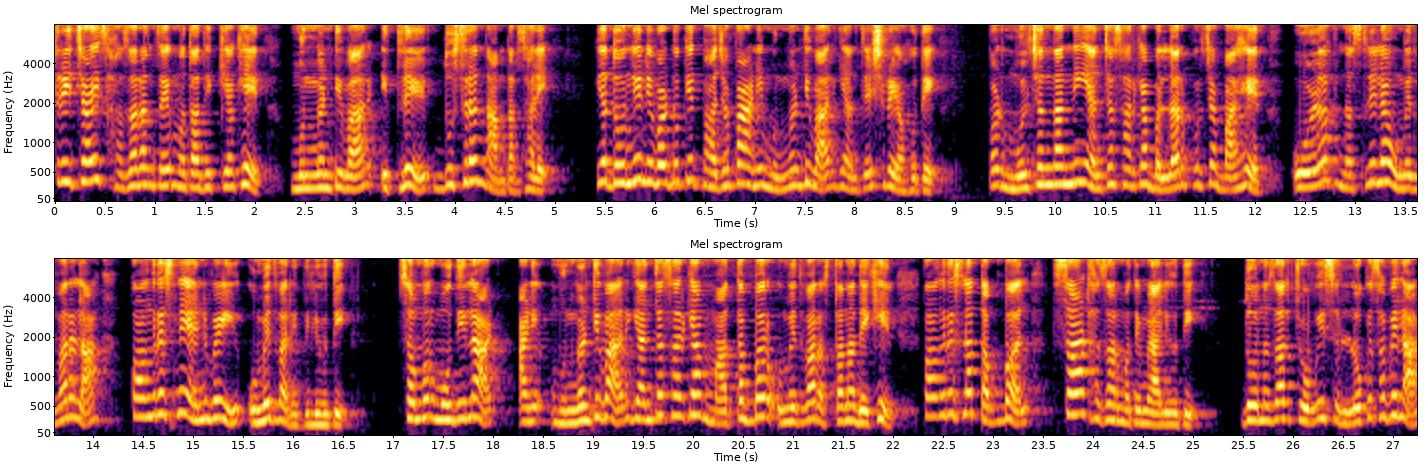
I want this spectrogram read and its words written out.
त्रेचाळीस हजारांचे मताधिक्य घेत मुनगंटीवार इथले दुसऱ्यांदा आमदार झाले. या दोन्ही निवडणुकीत भाजपा आणि मुनगंटीवार यांचे श्रेय होते. पण मूलचंदांनी यांच्यासारख्या बल्लारपूरच्या बाहेर ओळख नसलेल्या उमेदवाराला काँग्रेसने ऐनवेळी उमेदवारी दिली होती. समोर मोदी लाट आणि मुनगंटीवार यांच्यासारख्या मातब्बर उमेदवार असताना देखील काँग्रेसला तब्बल साठ हजार मते मिळाली होती. दोन हजार चोवीस लोकसभेला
